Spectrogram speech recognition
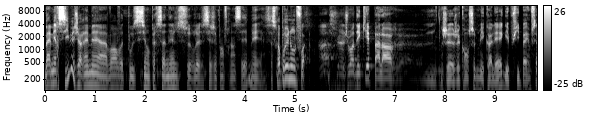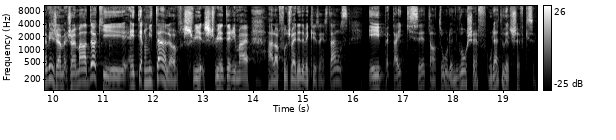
Ben merci. J'aurais aimé avoir votre position personnelle sur le cégep en français, mais ce sera pour une autre fois. Ah, je suis un joueur d'équipe, alors... Euh, je, consulte mes collègues. Et puis, ben, vous savez, j'ai un, mandat qui est intermittent, là. Je suis, je suis intérimaire. Alors, il faut que je valide avec les instances. Et peut-être, qui sait, tantôt, le nouveau chef ou la nouvelle chef, qui sait.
